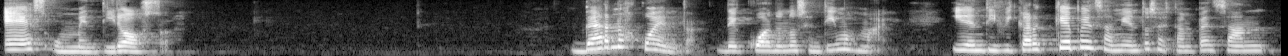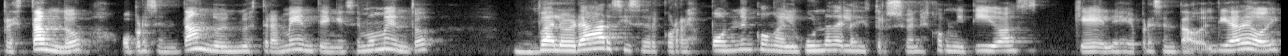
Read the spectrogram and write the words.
Es un mentiroso. Darnos cuenta de cuando nos sentimos mal, identificar qué pensamientos se están pensando, prestando o presentando en nuestra mente en ese momento, valorar si se corresponden con alguna de las distorsiones cognitivas que les he presentado el día de hoy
